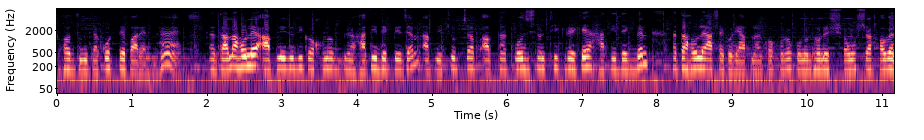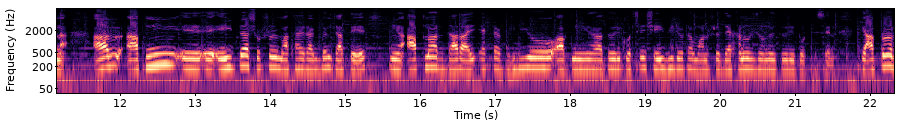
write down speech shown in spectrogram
সহযোগিতা করতে পারেন হ্যাঁ? তা না হলে আপনি যদি কখনো হাতি দেখতে যান, আপনি চুপচাপ আপনার পজিশন ঠিক রেখে হাতি দেখবেন, তাহলে আশা করি আপনার কখনো কোনো ধরনের সমস্যা হবে না। আর আপনি এইটা সবসময় মাথায় রাখবেন যাতে আপনার দ্বারাই একটা ভিডিও আপনি তৈরি করছেন, সেই ভিডিওটা মানুষের দেখানোর জন্যই তৈরি করতেছেন। আপনার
